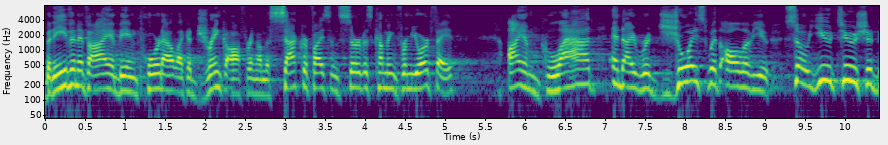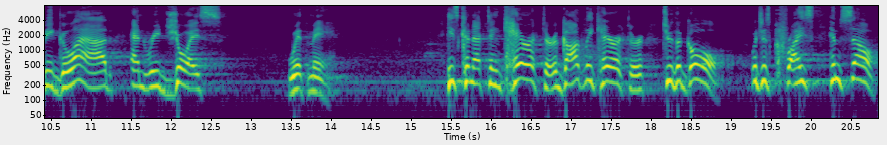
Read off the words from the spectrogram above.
But even if I am being poured out like a drink offering on the sacrifice and service coming from your faith, I am glad and I rejoice with all of you. So you too should be glad and rejoice with me. He's connecting character, godly character, to the goal, which is Christ Himself.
